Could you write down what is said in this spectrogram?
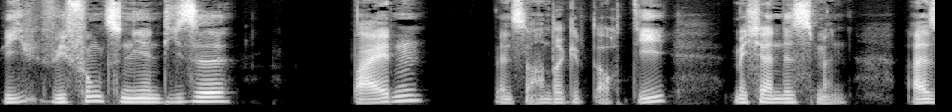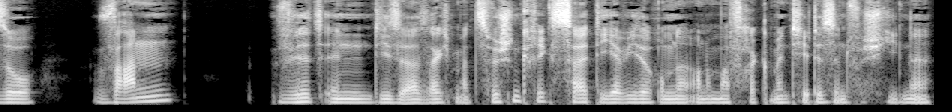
Wie, wie funktionieren diese beiden, wenn es noch andere gibt, auch die Mechanismen? Also wann wird in dieser, sag ich mal, Zwischenkriegszeit, die ja wiederum dann auch nochmal fragmentiert ist in verschiedene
